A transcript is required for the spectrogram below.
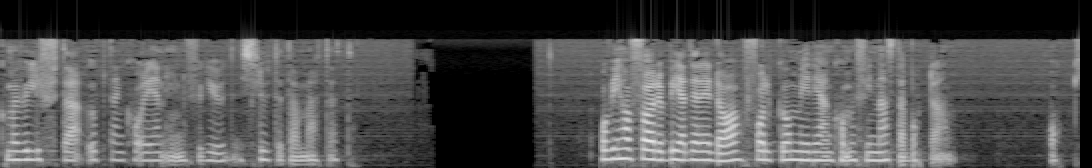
Kommer vi lyfta upp den korgen inför Gud i slutet av mötet. Och vi har förebedjare idag. Folke och Miriam kommer finnas där borta och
